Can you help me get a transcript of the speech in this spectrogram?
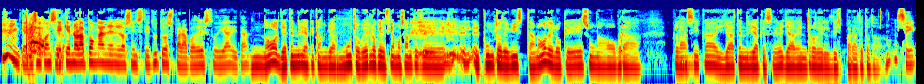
Que no se consigue, que no la pongan en los institutos para poder estudiar y tal. No, ya tendría que cambiar mucho. Ver lo que decíamos antes de el punto de vista, ¿no? De lo que es una obra clásica y ya tendría que ser ya dentro del disparate total, ¿no? Sí.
